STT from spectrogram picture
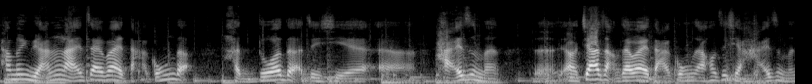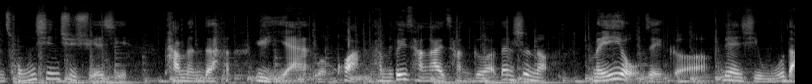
他们原来在外打工的很多的这些呃孩子们，呃，要家长在外打工，然后这些孩子们重新去学习他们的语言文化，他们非常爱唱歌，但是呢。没有这个练习舞蹈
